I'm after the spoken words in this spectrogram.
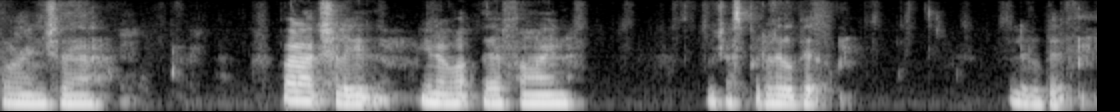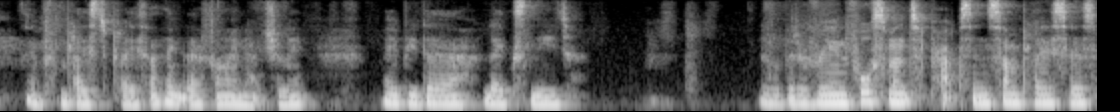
orange there. Well, actually, you know what? They're fine. We'll just put a little bit, a little bit in from place to place. I think they're fine, actually. Maybe their legs need a little bit of reinforcement, perhaps in some places.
